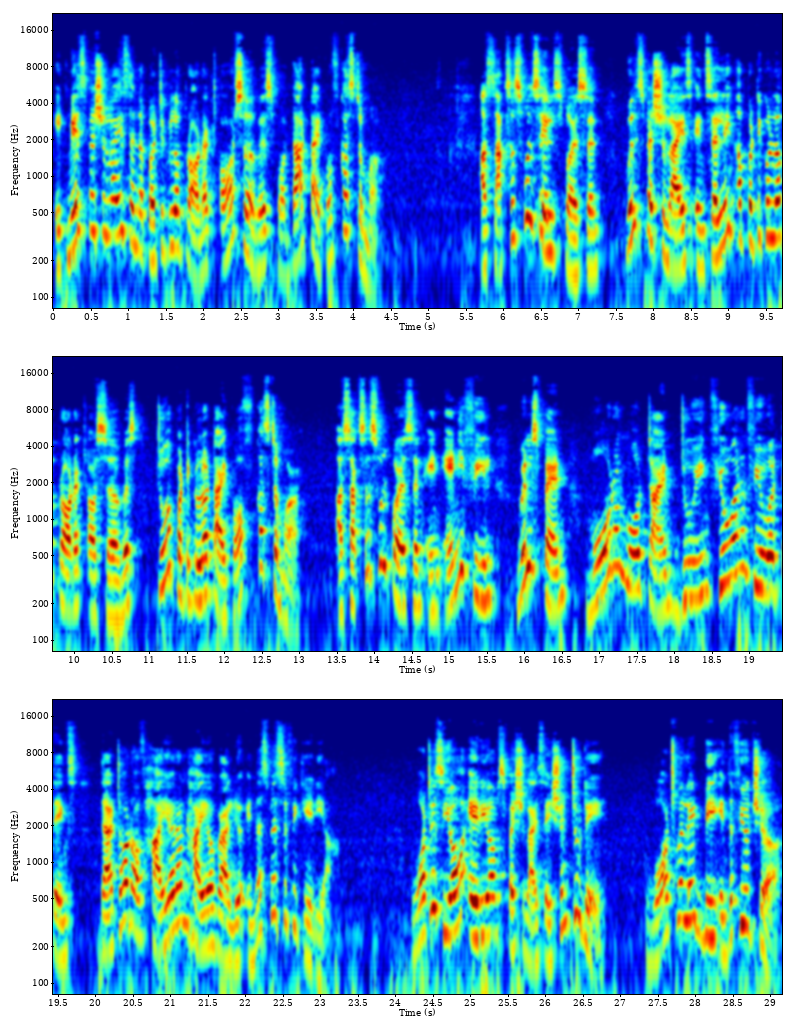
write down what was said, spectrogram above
It may specialize in a particular product or service for that type of customer. A successful salesperson will specialize in selling a particular product or service to a particular type of customer. A successful person in any field will spend more and more time doing fewer and fewer things that are of higher and higher value in a specific area. What is your area of specialization today? What will it be in the future?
